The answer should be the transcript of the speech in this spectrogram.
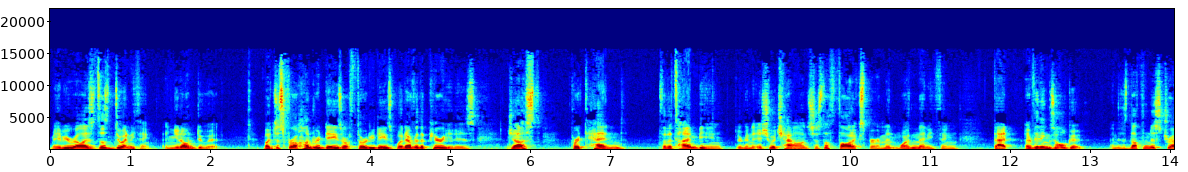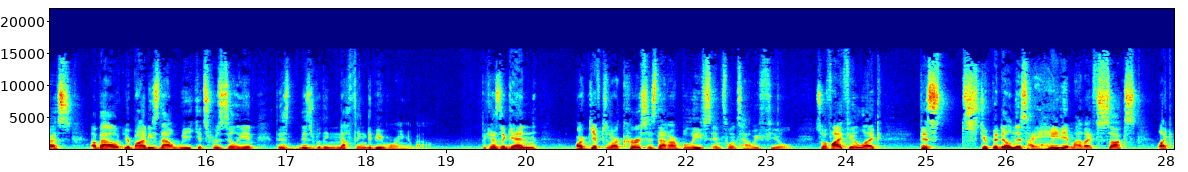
Maybe you realize it doesn't do anything, and you don't do it. But just for 100 days or 30 days, whatever the period is, just pretend for the time being, you're going to issue a challenge, just a thought experiment more than anything, that everything's all good. And there's nothing to stress about. Your body's not weak, it's resilient. There's, there's really nothing to be worrying about. Because again, our gift and our curse is that our beliefs influence how we feel. So if I feel like this stupid illness, I hate it, my life sucks, like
